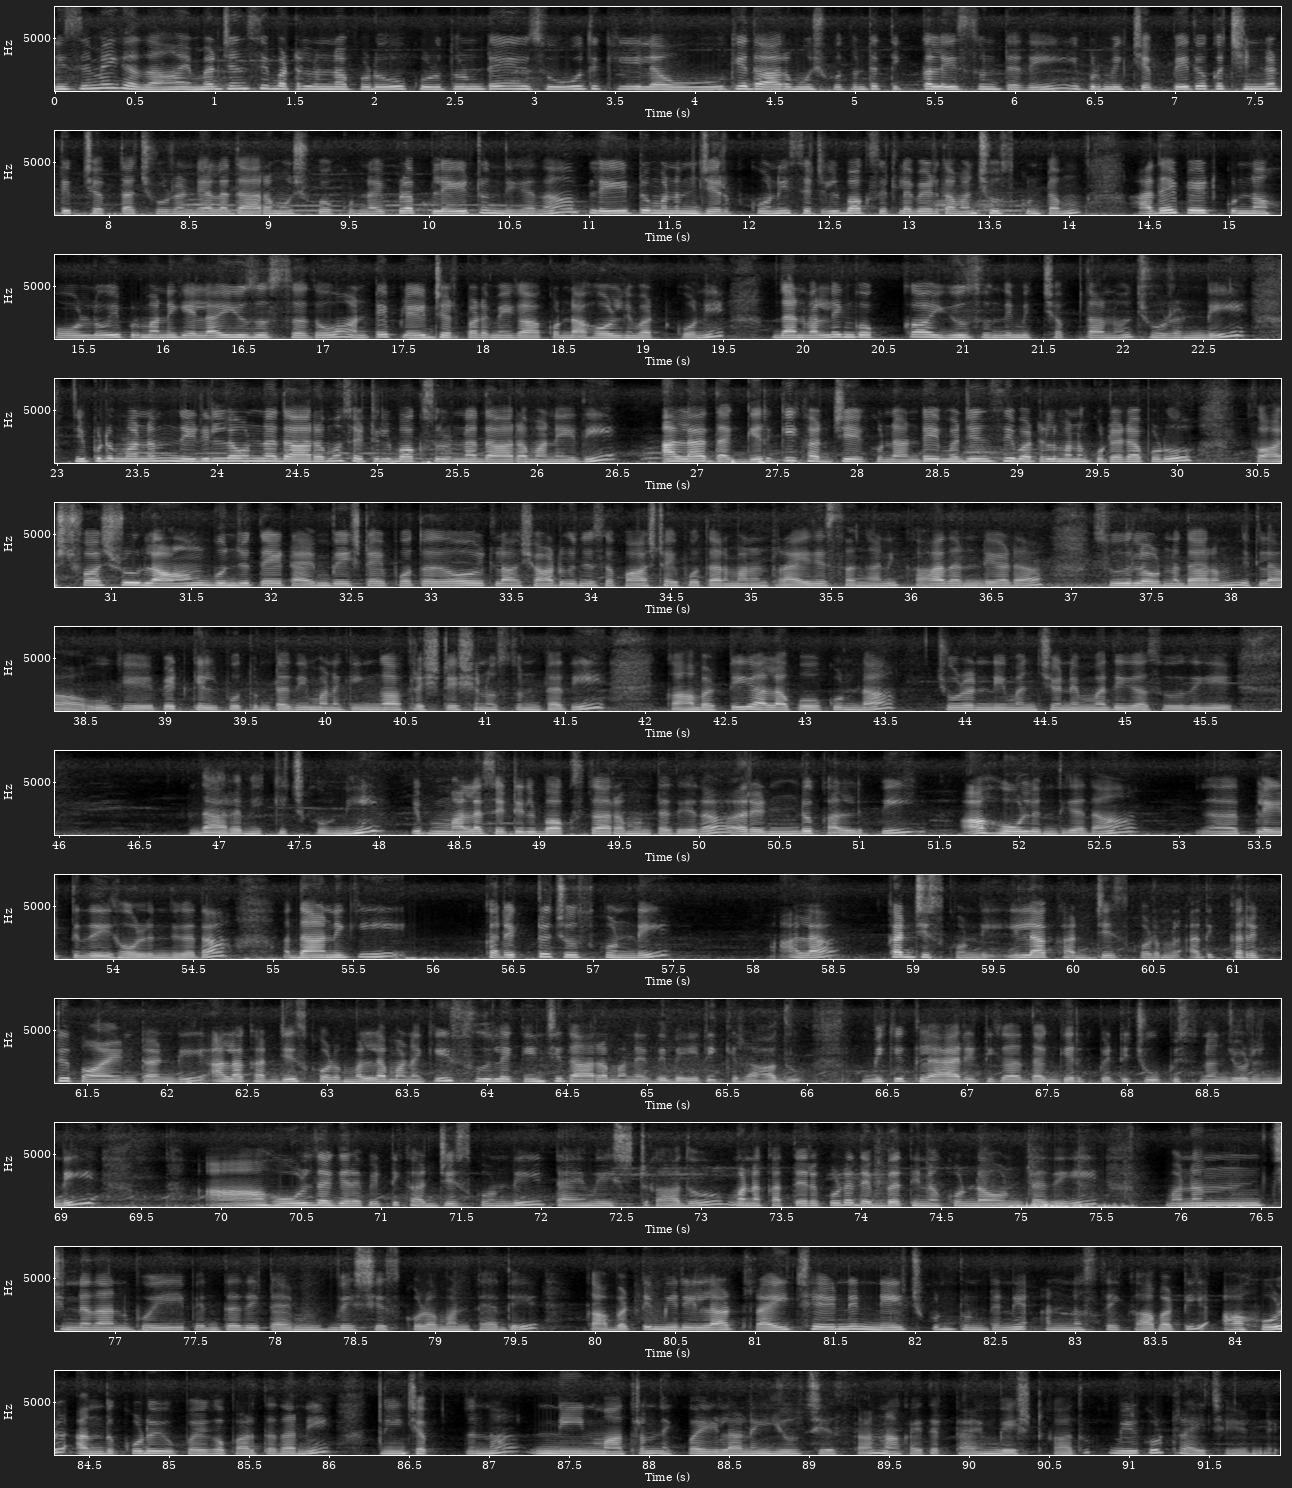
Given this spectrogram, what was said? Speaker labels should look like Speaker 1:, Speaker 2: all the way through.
Speaker 1: నిజమే కదా ఎమర్జెన్సీ బట్టలు ఉన్నప్పుడు కుడుతుంటే సూదికి ఇలా ఊకే దారం ఊసిపోతుంటే తిక్కలేస్తుంటుంది. ఇప్పుడు మీకు చెప్పేది ఒక చిన్న టిప్ చెప్తా చూడండి అలా దారం ఊసిపోకుండా ఇప్పుడు ఆ ప్లేట్ ఉంది కదా ప్లేట్ మనం జరుపుకొని సెటిల్ బాక్స్ ఎట్లా పెడతామని చూసుకుంటాం. అదే ప్లేట్కున్న హోల్ ఇప్పుడు మనకి ఎలా యూజ్ వస్తుందో అంటే ప్లేట్ జరపడమే కాకుండా హోల్ని పట్టుకొని దానివల్ల ఇంకొక యూజ్ ఉంది మీకు చెప్తాను చూడండి. ఇప్పుడు మనం నిడిల్లో ఉన్న దారము సెటిల్ బాక్స్లో ఉన్న దారం అనేది అలా దగ్గరికి కట్ చేయకుండా అంటే ఎమర్జెన్సీ బట్టలు మనం కుట్టేటప్పుడు ఫాస్ట్ ఫాస్ట్ లాంగ్ గుంజితే టైం వేస్ట్ అయిపోతుందో ఇట్లా షార్ట్ గుంజిస్తే ఫాస్ట్ అయిపోతారని మనం ట్రై చేస్తాం. కానీ కాదండి అక్కడ సూదిలో ఉన్న దారం ఇట్లా ఊకే పెట్టుకెళ్ళిపోతుంటుంది. మనకి ఇంకా ఫ్రస్ట్రేషన్ వస్తుంటుంది. కాబట్టి అలా పోకుండా చూడండి మంచిగా నెమ్మదిగా సూది దారం ఎక్కించుకొని ఇప్పుడు మళ్ళీ సెటిల్ బాక్స్ దారం ఉంటుంది కదా రెండు కలిపి ఆ హోల్ ఉంది కదా ప్లేట్ది హోల్ ఉంది కదా దానికి కరెక్ట్ చూసుకోండి. అలా కట్ చేసుకోండి. ఇలా కట్ చేసుకోవడం అది కరెక్ట్ పాయింట్ అండి. అలా కట్ చేసుకోవడం వల్ల మనకి సూలెక్కించి దారం అనేది బయటికి రాదు. మీకు క్లారిటీగా దగ్గరికి పెట్టి చూపిస్తున్నాను చూడండి. ఆ హోల్ దగ్గర పెట్టి కట్ చేసుకోండి. టైం వేస్ట్ కాదు. మన కత్తెర కూడా దెబ్బ తినకుండా ఉంటుంది. మనం చిన్నదాన్ని పోయి పెద్దది టైం వేస్ట్ చేసుకోవడం అంటే అది. కాబట్టి మీరు ఇలా ట్రై చేయండి నేర్చుకుంటుంటేనే అన్నీ వస్తాయి కాబట్టి ఆ హోల్ అందుకు కూడా ఉపయోగపడుతుందని నేను చెప్తున్నా. నేను మాత్రం ఎక్కువ ఇలానే యూజ్ చేస్తాను నాకైతే టైం వేస్ట్ కాదు. మీరు ట్రై చేయండి.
